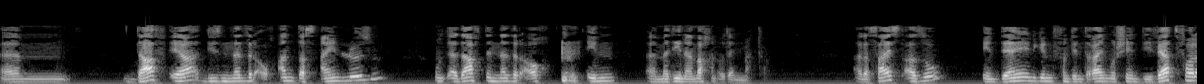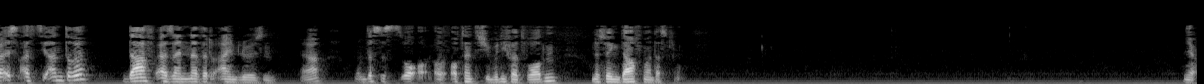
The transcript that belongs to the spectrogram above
ähm, darf er diesen Nether auch anders einlösen und er darf den Nether auch in äh, Medina machen oder in Mekka. Das heißt also, in derjenigen von den drei Moscheen, die wertvoller ist als die andere, darf er sein Nether einlösen. Ja? Und das ist so authentisch überliefert worden und deswegen darf man das tun. Ja.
